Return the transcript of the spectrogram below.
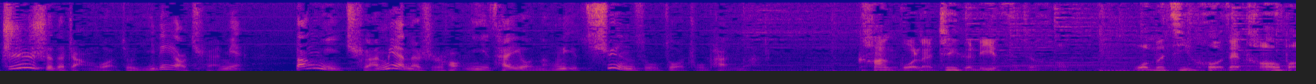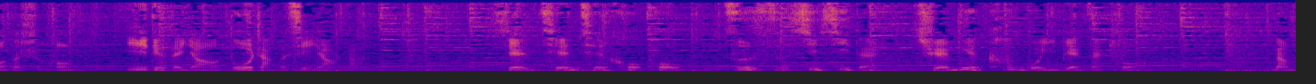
知识的掌握就一定要全面。当你全面的时候，你才有能力迅速做出判断。看过了这个例子之后，我们今后在淘宝的时候。一定得要多长个心眼的，先前前后后、仔仔细细的全面看过一遍再说。那么，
